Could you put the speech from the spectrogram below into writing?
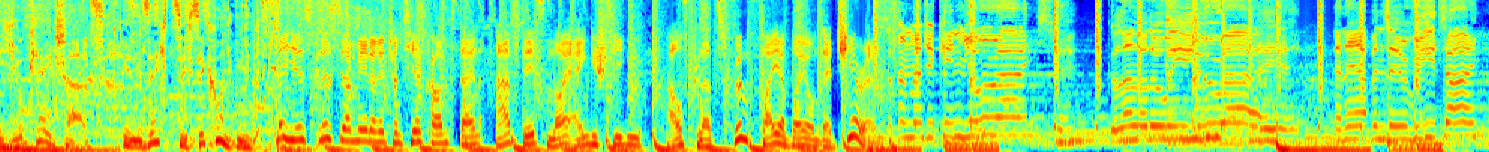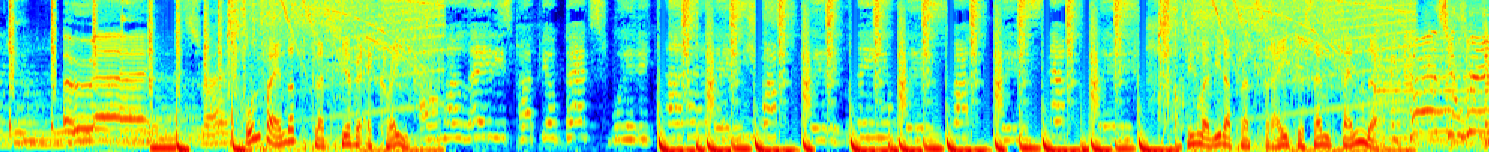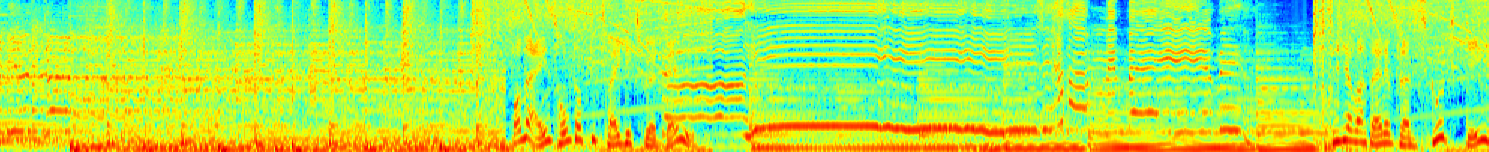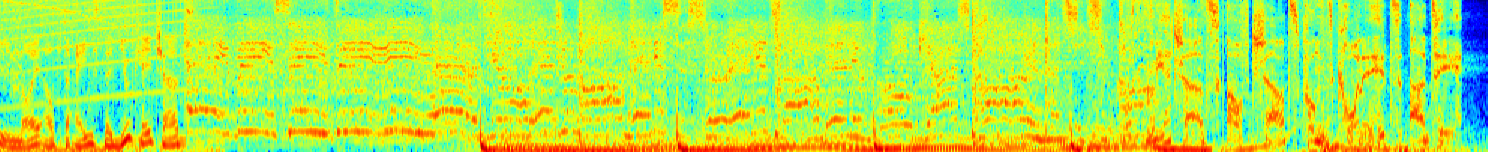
Die UK-Charts in 60 Sekunden. Hey, hier ist Christian Mederich und hier kommt dein Update neu eingestiegen auf Platz 5 Fireboy und Ed Sheeran. Unverändert Platz 4 für A it. Auch diesmal wieder Platz 3 für Sam Fender. Von der 1 runter auf die 2 geht's für Adele. Sicher macht einen Platz gut. Gail neu auf der 1 der UK-Charts. A, B, C, D, F. You and your mom and your sister and your job and your broke ass car and that shit you call. Mehr Charts auf charts.kronehit.at.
